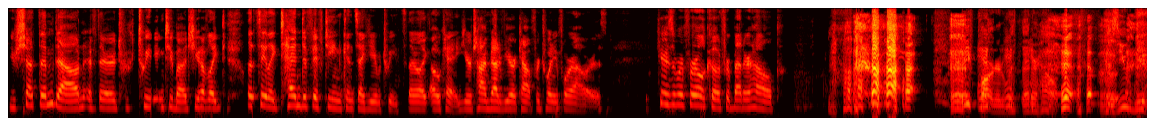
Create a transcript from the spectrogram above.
you shut them down if they're t- tweeting too much. You have like, let's say, like ten to fifteen consecutive tweets. They're like, okay, you're timed out of your account for 24 hours. Here's a referral code for BetterHelp. We've partnered with BetterHelp because you need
